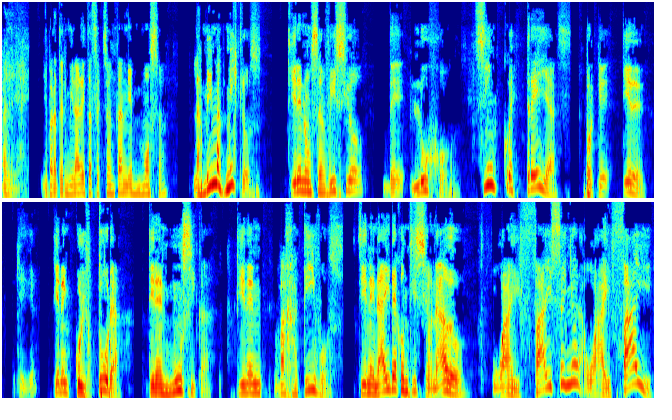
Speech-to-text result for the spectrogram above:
ay. Y para terminar esta sección tan hermosa, las mismas micros tienen un servicio de lujo, cinco estrellas, porque tienen, ¿qué? tienen cultura, tienen música, tienen bajativos, tienen aire acondicionado, wifi, señora, wifi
